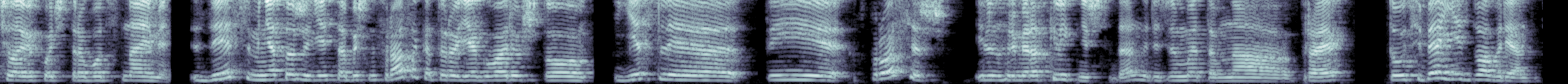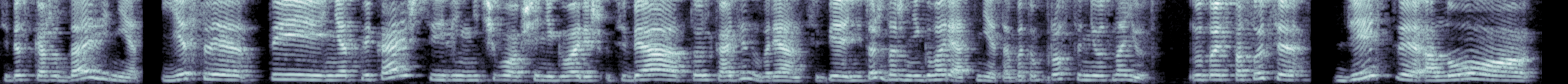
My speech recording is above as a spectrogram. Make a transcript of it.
человек хочет работать с нами. Здесь у меня тоже есть обычная фраза, которую я говорю, что если ты спросишь или, например, откликнешься да, на резюме там, на проект, то у тебя есть два варианта. Тебе скажут да или нет. Если ты не откликаешься или ничего вообще не говоришь, у тебя только один вариант. Тебе не то, что даже не говорят нет, об этом просто не узнают. Ну, то есть, по сути, действие, оно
